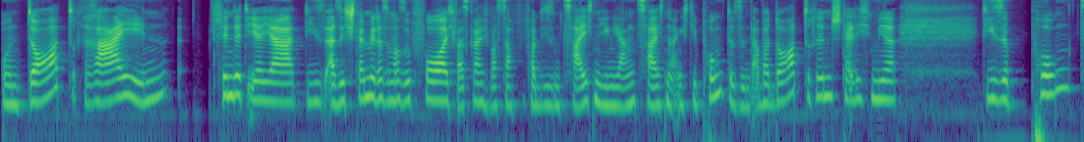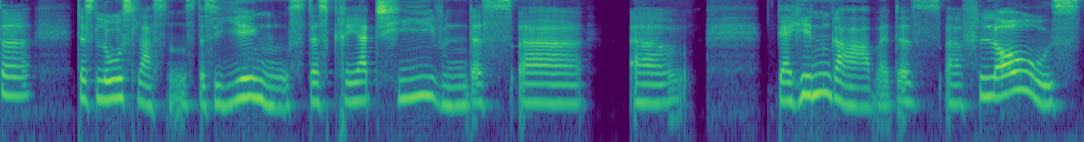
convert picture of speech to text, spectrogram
Und dort rein findet ihr ja diese, also ich stelle mir das immer so vor, ich weiß gar nicht, was da von diesem Zeichen, Yin-Yang-Zeichen eigentlich die Punkte sind, aber dort drin stelle ich mir diese Punkte des Loslassens, des Yings, des Kreativen, des äh, äh, der Hingabe, des äh, Flows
